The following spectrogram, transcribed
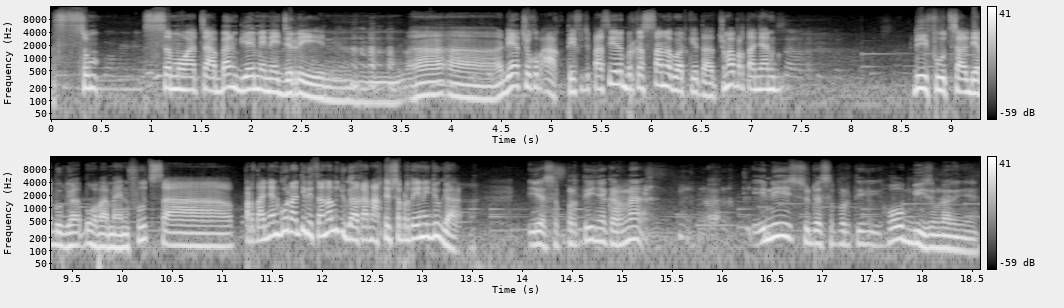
sem- semua cabang dia manajerin. Heeh. dia cukup aktif, pasti berkesan lah buat kita. Cuma pertanyaan di futsal dia juga pemain futsal. Pertanyaan gue nanti di sana lu juga akan aktif seperti ini juga. iya sepertinya karena eh, ini sudah seperti hobi sebenarnya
